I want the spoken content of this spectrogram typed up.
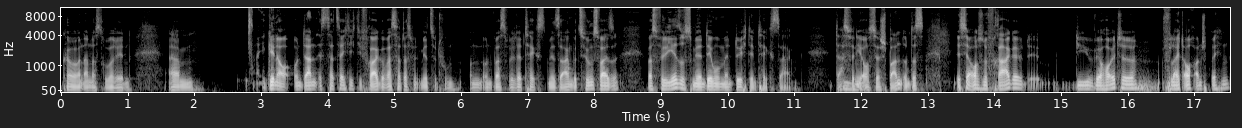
Können wir wann anders drüber reden. Ähm, genau, und dann ist tatsächlich die Frage, was hat das mit mir zu tun? Und, und was will der Text mir sagen? Beziehungsweise, was will Jesus mir in dem Moment durch den Text sagen? Das mhm. finde ich auch sehr spannend. Und das ist ja auch so eine Frage, die wir heute vielleicht auch ansprechen.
